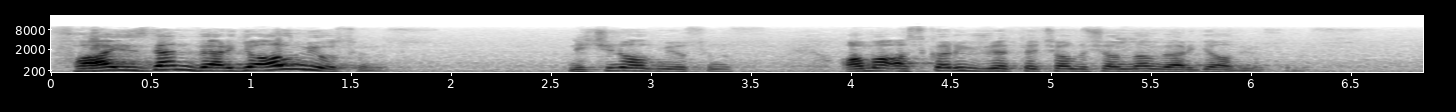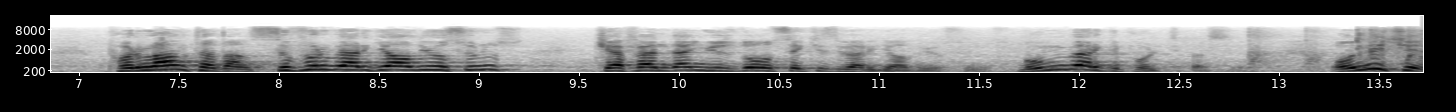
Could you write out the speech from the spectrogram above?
faizden vergi almıyorsunuz. Niçin almıyorsunuz? Ama asgari ücretle çalışandan vergi alıyorsunuz. Pırlantadan sıfır vergi alıyorsunuz, kefenden yüzde on sekiz vergi alıyorsunuz. Bu mu vergi politikası? Onun için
